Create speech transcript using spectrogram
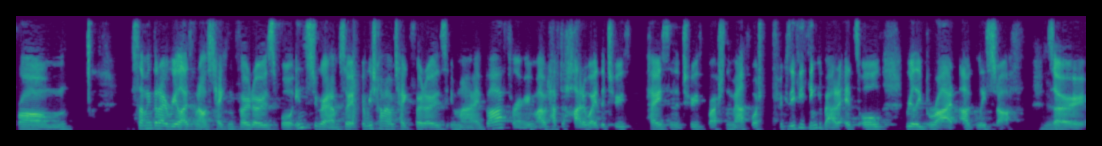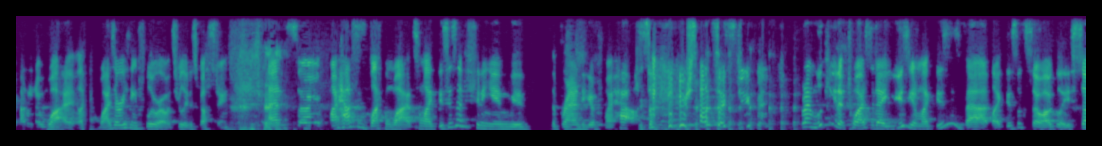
from something that I realized when I was taking photos for Instagram. So every time I would take photos in my bathroom, I would have to hide away the toothpaste and the toothbrush and the mouthwash because if you think about it, it's all really bright, ugly stuff. Yeah. So I don't know why. Like, why is everything fluoro? It's really disgusting. And so my house is black and white. So I'm like, this isn't fitting in with the branding of my house. So it sounds so stupid. But I'm looking at it twice a day using it. I'm like, this is bad. Like this looks so ugly. So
